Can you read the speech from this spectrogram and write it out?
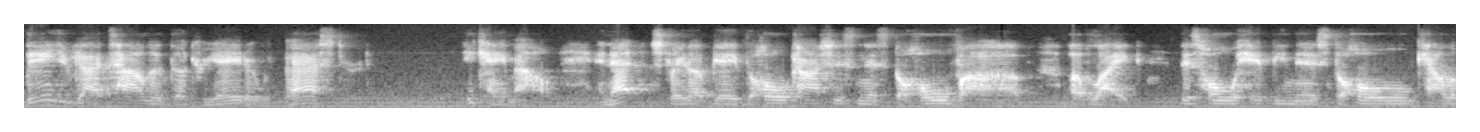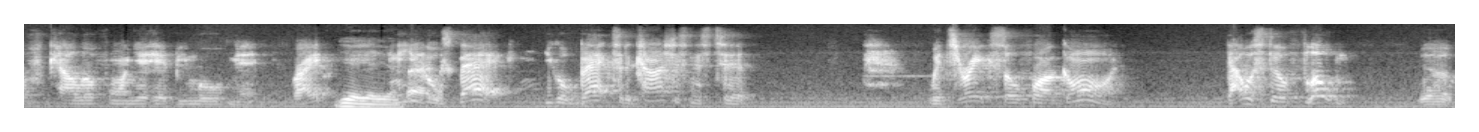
Then you got Tyler the Creator with Bastard. He came out, and that straight up gave the whole consciousness, the whole vibe of like this whole hippiness, the whole Calif- California hippie movement, right? Yeah, yeah, yeah. And he you go back, you go back to the consciousness tip with Drake so far gone. That was still floating. Yeah.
